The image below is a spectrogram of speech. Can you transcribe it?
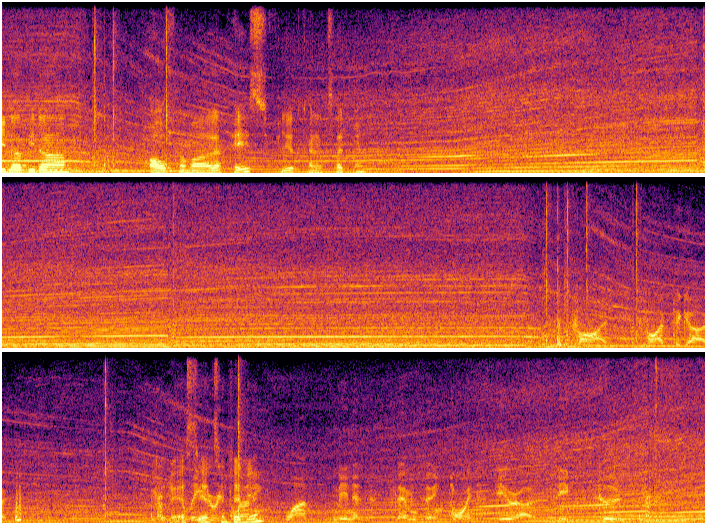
Tequila wieder auf normaler Pace, verliert keine Zeit mehr. Five. Five to go. Ist Leader jetzt hinter dir? running One minute, 17.062.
